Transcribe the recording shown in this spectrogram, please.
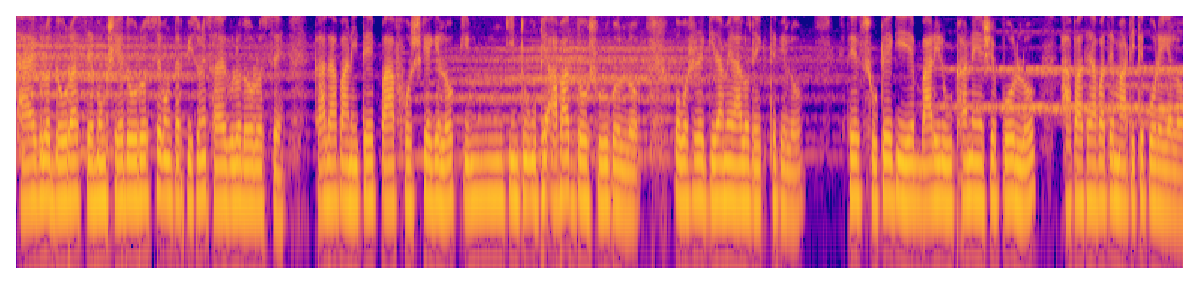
ছায়াগুলো দৌড়াচ্ছে এবং সে দৌড়চ্ছে এবং তার পিছনে ছায়াগুলো দৌড়চ্ছে। কাদা পানিতে পা ফসকে গেল কিন- কিন্তু উঠে আবার দৌড় শুরু করল। অবসরে গ্রামের আলো দেখতে পেল। সে ছুটে গিয়ে বাড়ির উঠানে এসে পড়ল, হাঁপাতে হাঁপাতে মাটিতে পড়ে গেল।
